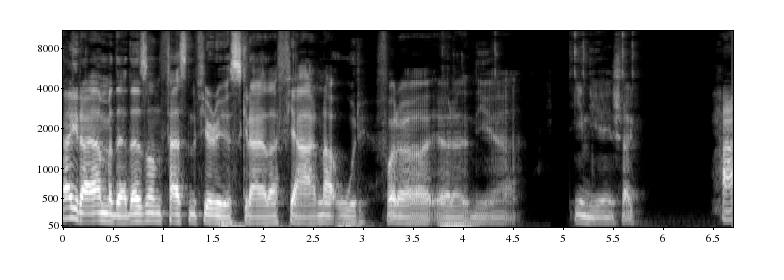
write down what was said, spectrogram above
Hva er greia med det? Det er sånn Fast and Furious-greie. Det er fjerna ord for å gjøre nye, i nye innslag. Hæ?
